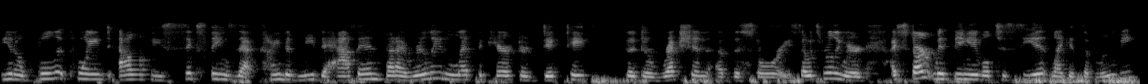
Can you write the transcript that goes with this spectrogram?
you know bullet point out these six things that kind of need to happen but i really let the character dictate the direction of the story. So it's really weird. I start with being able to see it like it's a movie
